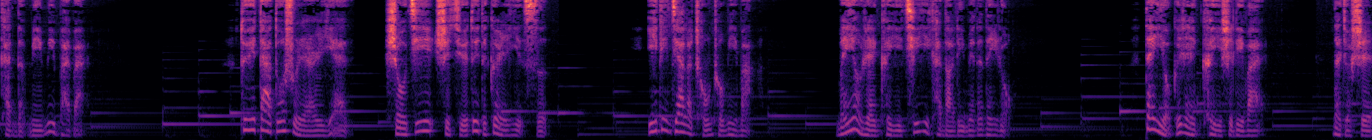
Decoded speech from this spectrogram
看得明明白白。对于大多数人而言，手机是绝对的个人隐私，一定加了重重密码，没有人可以轻易看到里面的内容。但有个人可以是例外，那就是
